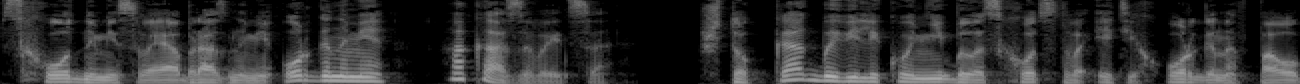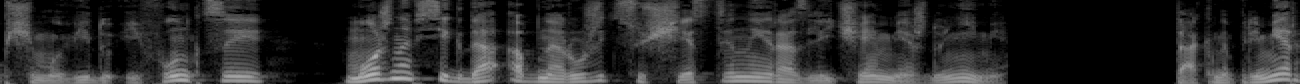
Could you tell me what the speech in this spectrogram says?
сходными своеобразными органами, оказывается, что как бы велико ни было сходство этих органов по общему виду и функции, можно всегда обнаружить существенные различия между ними. Так, например,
